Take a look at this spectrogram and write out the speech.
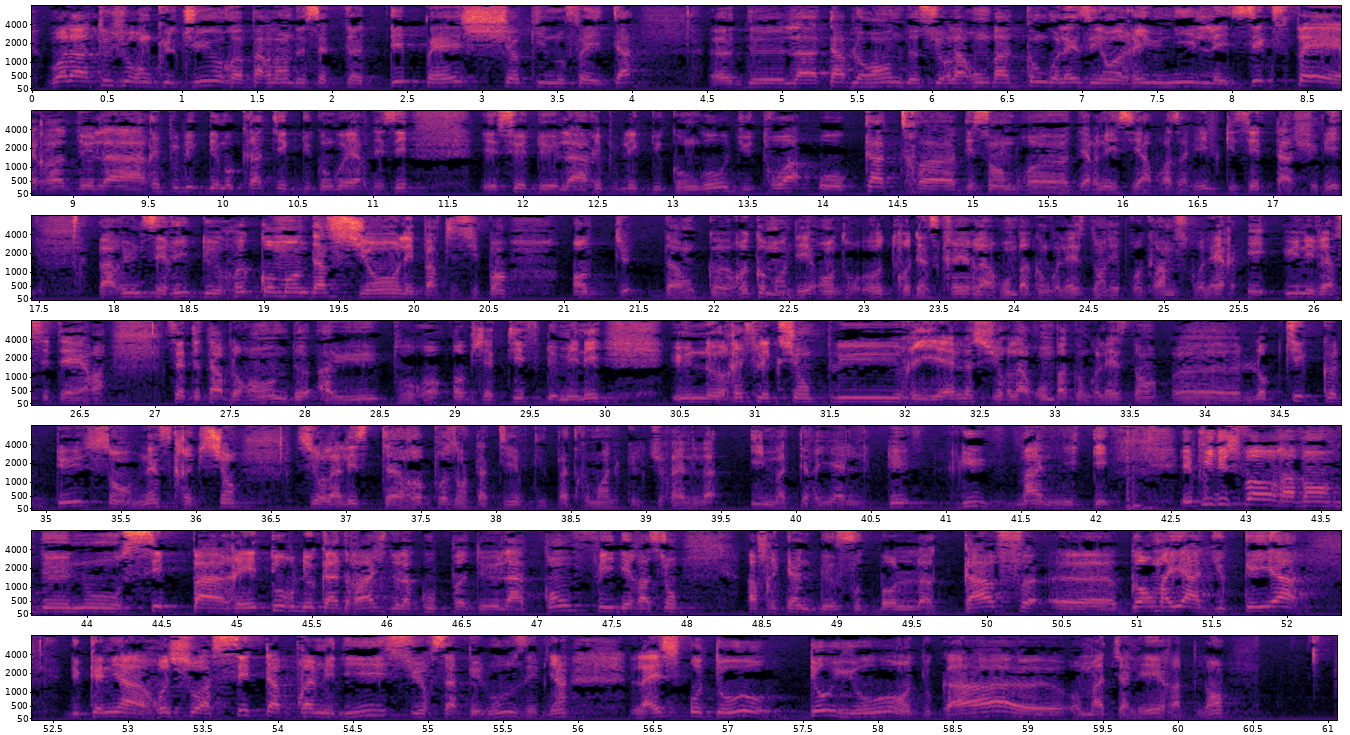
Voilà, toujours en culture, parlant de cette dépêche qui nous fait état de la table ronde sur la rumba congolaise ayant réuni les experts de la République démocratique du Congo RDC et ceux de la République du Congo du 3 au 4 décembre dernier ici à Brazzaville qui s'est achevé par une série de recommandations. Les participants ont donc recommandé, entre autres, d'inscrire la rumba congolaise dans les programmes scolaires et universitaires. Cette table ronde a eu pour objectif de mener une réflexion plurielle sur la rumba congolaise dans euh, l'optique de son inscription sur la liste représentative du patrimoine culturel immatériel de l'humanité. Et puis du sport, avant de nous séparer, tour de cadrage de la Coupe de la Confédération africaine de football CAF. Euh, Gormaya du Kenya reçoit cet après-midi sur sa pelouse, eh bien, l'AS Doyo, en tout cas, euh, au match aller, rappelons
